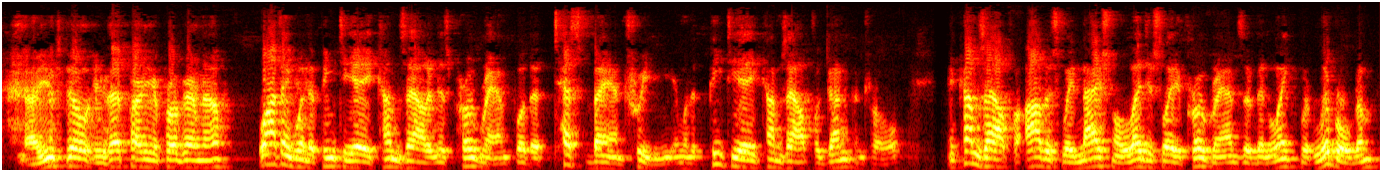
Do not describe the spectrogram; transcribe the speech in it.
uh, you still, is that part of your program now? Well, I think when the PTA comes out in this program for the test ban treaty, and when the PTA comes out for gun control, it comes out for obviously national legislative programs that have been linked with liberaldom,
